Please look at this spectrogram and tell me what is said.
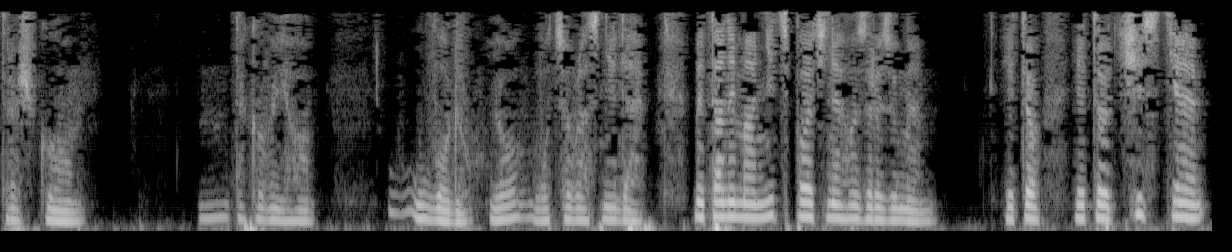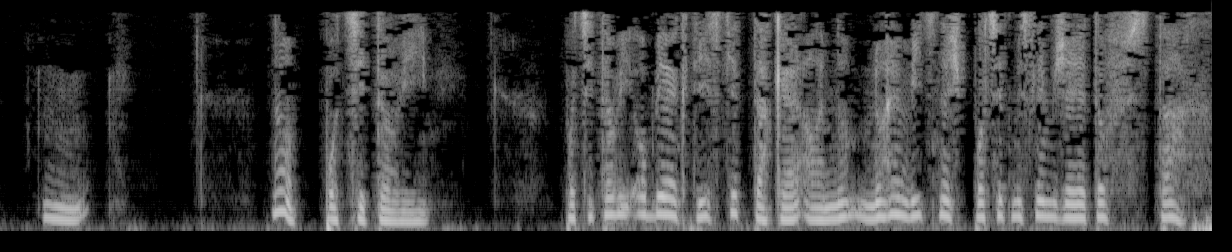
trošku hm, takového úvodu, jo, o co vlastně jde. Meta nemá nic společného s rozumem. Je to, je to čistě, mm, no, pocitový. Pocitový objekt jistě také, ale mno, mnohem víc než pocit, myslím, že je to vztah.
